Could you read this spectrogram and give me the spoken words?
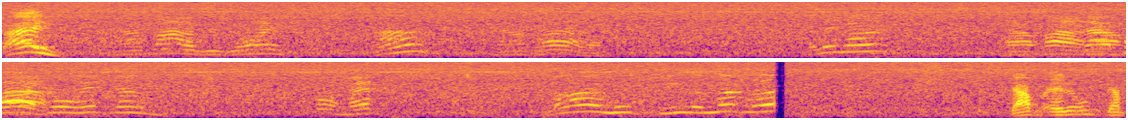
Đây. Hả? Lên đó. Nà pha, nà pha, hết nâng. Không hết. Nói một chuyện là mất nữa. Chập em đúng, chập.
